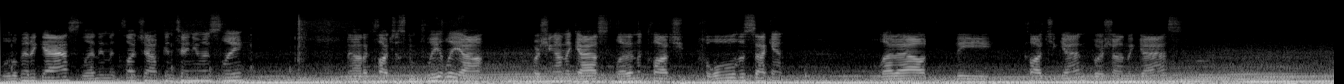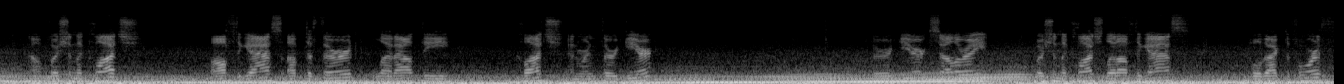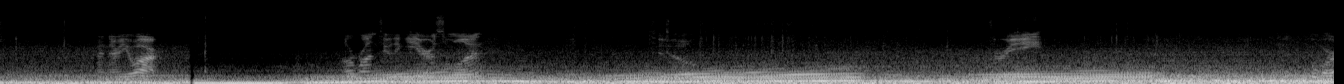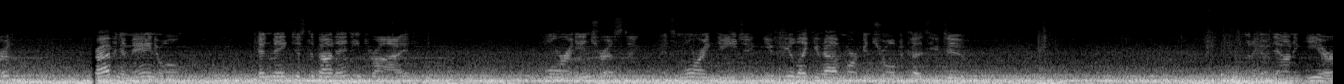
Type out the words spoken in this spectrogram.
a little bit of gas, letting the clutch out continuously. Now the clutch is completely out, pushing on the gas, letting the clutch, pull the second, let out the clutch again, push on the gas. Now pushing the clutch, off the gas, up to third, let out the clutch and we're in third gear. Third gear, accelerate, push in the clutch, let off the gas, pull back to fourth,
